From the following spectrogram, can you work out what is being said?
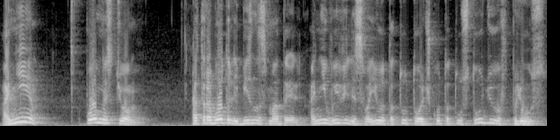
Они полностью отработали бизнес-модель, они вывели свою тату-точку, тату-студию в плюс.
